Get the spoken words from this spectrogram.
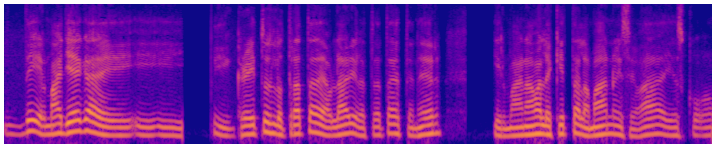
El ma llega y, y, y, Kratos lo trata de hablar y lo trata de tener. Y el ma nada más le quita la mano y se va. Y es como,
